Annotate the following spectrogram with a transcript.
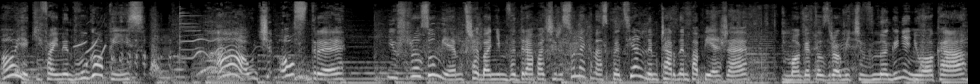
O, jaki fajny długopis. Auć, ostry. Już rozumiem, trzeba nim wydrapać rysunek na specjalnym czarnym papierze. Mogę to zrobić w mgnieniu oka.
